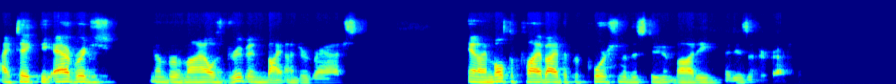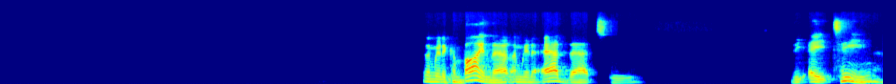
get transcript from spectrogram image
I take the average number of miles driven by undergrads, and I multiply by the proportion of the student body that is undergraduate. I'm going to combine that. I'm going to add that to the 18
